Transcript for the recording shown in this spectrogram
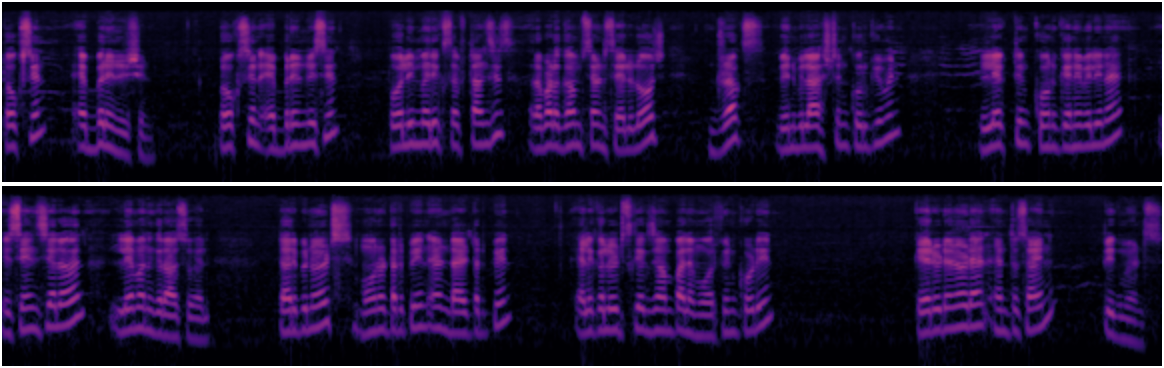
toxin abrin ricin toxin abrin ricin polymeric substances रबड़ gums and cellulose drugs vinblastine curcumin lectin concanavalin essential oil lemongrass oil terpenoids monoterpene and diterpene alkaloids के एग्ज़ाम्पल है morphine codeine carotenoid and anthocyanin pigments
